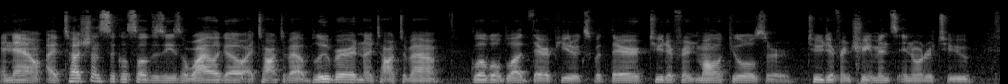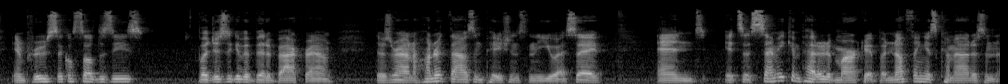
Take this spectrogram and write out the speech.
And now, I touched on sickle cell disease a while ago. I talked about Bluebird and I talked about Global Blood Therapeutics with their two different molecules or two different treatments in order to improve sickle cell disease. But just to give a bit of background, there's around 100,000 patients in the USA and it's a semi-competitive market, but nothing has come out as an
